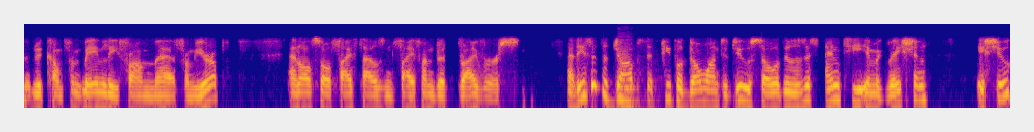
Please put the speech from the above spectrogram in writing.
who come from mainly from uh, from Europe, and also 5,500 drivers and these are the jobs that people don't want to do. So there's this anti immigration issue,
